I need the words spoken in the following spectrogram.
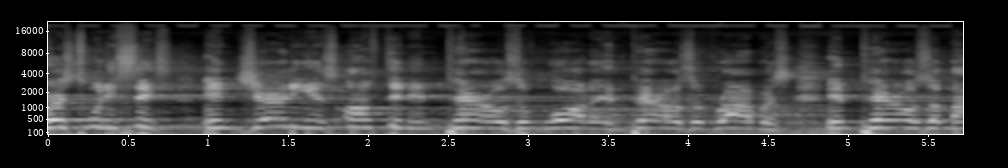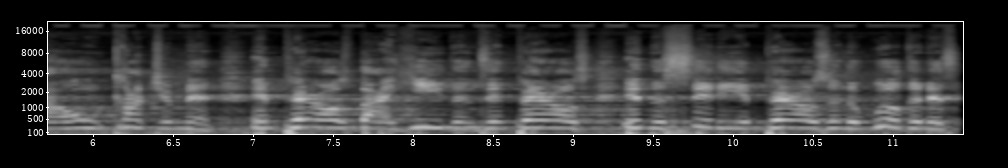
Verse 26 In journeyings, often in perils of water, in perils of robbers, in perils of my own countrymen, in perils by heathens, in perils in the city, in perils in the wilderness,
